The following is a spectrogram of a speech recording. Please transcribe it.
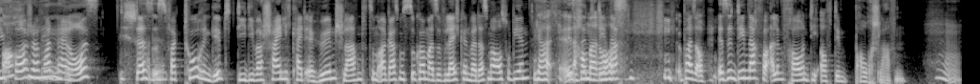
Die Och, Forscher nee. fanden heraus. Dass es Faktoren gibt, die die Wahrscheinlichkeit erhöhen, schlafend zum Orgasmus zu kommen. Also vielleicht können wir das mal ausprobieren. Ja, äh, Es hau mal raus. Pass auf, es sind demnach vor allem Frauen, die auf dem Bauch schlafen. Hm.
